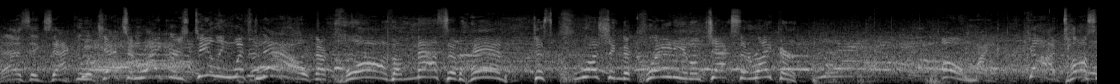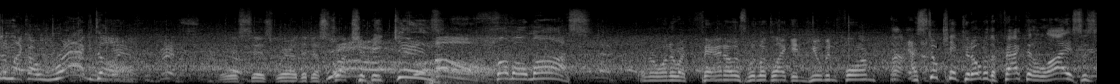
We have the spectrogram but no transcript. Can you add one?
That is exactly what Jaxson Ryker is dealing with now. The claw, a massive hand, just crushing the cranium of Jaxson Ryker. Oh my God, tossing him like a rag doll. This is where the destruction begins Oh, from Omos. Ever wonder what Thanos would look like in human form? I, I still can't get over the fact that Elias is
